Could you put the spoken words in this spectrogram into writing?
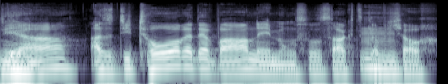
Ja, also die Tore der Wahrnehmung, so sagt es, glaube Mhm. ich, auch.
